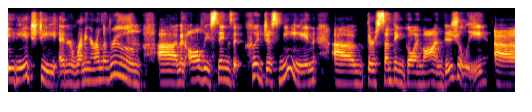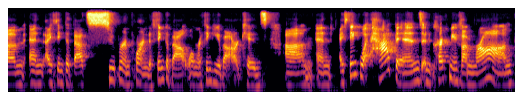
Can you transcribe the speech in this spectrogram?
ADHD and running around the room um, and all these things that could just mean um, there's something going on visually. Um, and I think that that's super important to think about when we're thinking about our kids. Um, and I think what happens, and correct me if I'm wrong,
